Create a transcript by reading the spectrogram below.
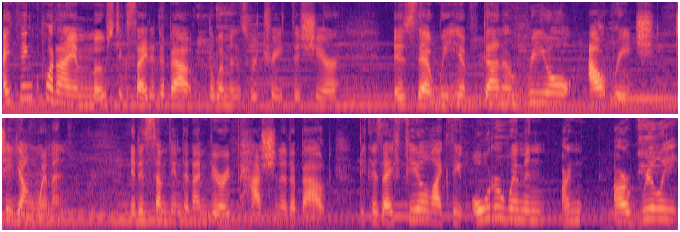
I think what I am most excited about the Women's Retreat this year is that we have done a real outreach to young women. It is something that I'm very passionate about because I feel like the older women are, are really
